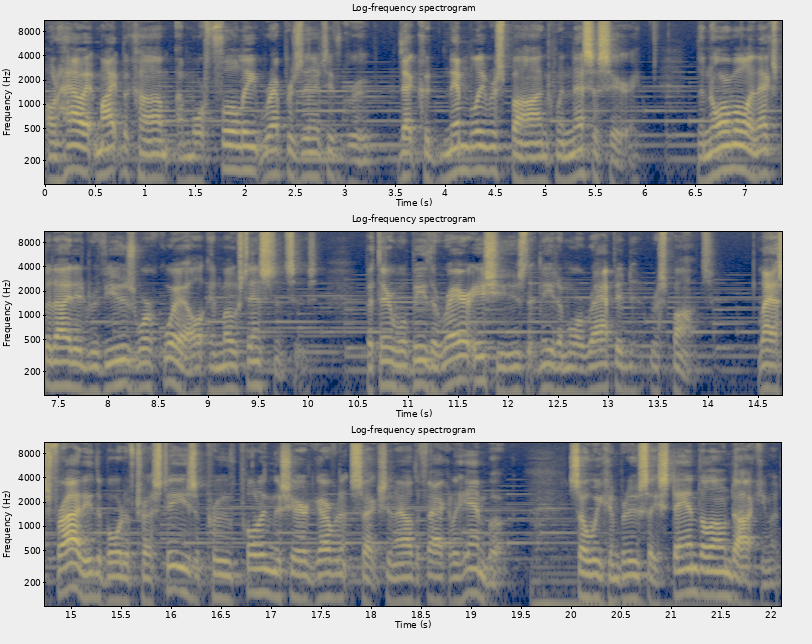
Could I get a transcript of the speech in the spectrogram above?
on how it might become a more fully representative group that could nimbly respond when necessary. The normal and expedited reviews work well in most instances, but there will be the rare issues that need a more rapid response. Last Friday, the Board of Trustees approved pulling the shared governance section out of the faculty handbook so we can produce a standalone document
